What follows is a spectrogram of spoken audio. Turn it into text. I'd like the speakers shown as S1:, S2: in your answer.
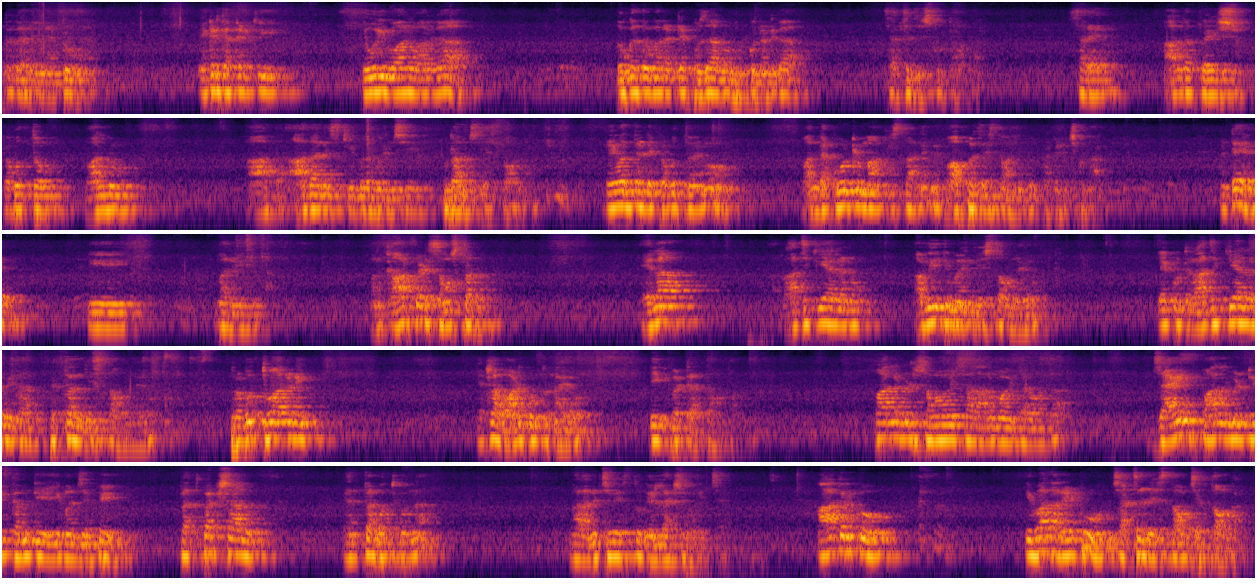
S1: వెళ్ళినట్టు ఎక్కడికక్కడికి ఎవరికి వారు వారుగా దొంగ దొంగలంటే భుజాలు ఊరుకున్నట్టుగా చర్చ తీసుకుంటా ఉన్నారు. సరే ఆంధ్రప్రదేశ్ ప్రభుత్వం వాళ్ళు ఆ- ఆదాని స్కీముల గురించి పునరాలోచన చేస్తూ ఉన్నారు. రేవంత్ రెడ్డి ప్రభుత్వం ఏమో వంద కోట్లు మాకు ఇస్తానని మేము వాపసు చేస్తామని చెప్పి ప్రకటించుకున్నారు. అంటే ఈ మరి మన కార్పొరేట్ సంస్థలు ఎలా రాజకీయాలను అవినీతిమయం చేస్తూ ఉన్నాయో లేకుంటే రాజకీయాల మీద పెత్తనం చేస్తూ ఉన్నాయో ప్రభుత్వాలని ఎట్లా వాడుకుంటున్నాయో దీన్ని బట్టి అర్థం అవుతాం పార్లమెంటు సమావేశాలు ఆరంభమైన తర్వాత జాయింట్ పార్లమెంటరీ కమిటీ వేయమని చెప్పి ప్రతిపక్షాలు ఎంత మొత్తుకున్నా మరి అణచివేస్తూ నిర్లక్ష్యం వహించారు. ఆఖరుకు ఇవాళ రేపు చర్చ చేస్తామని చెప్తా ఉన్నారు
